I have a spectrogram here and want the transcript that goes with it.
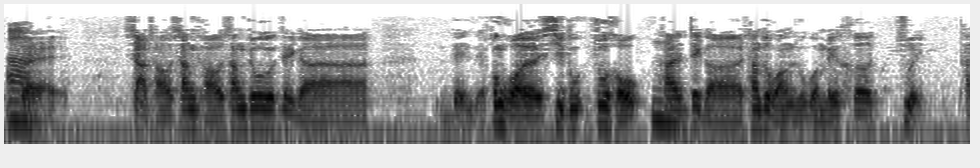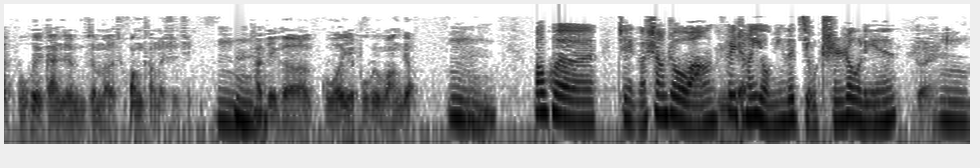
呃，夏朝、商朝、商周这个那烽火戏诸诸侯，嗯。他这个商纣王如果没喝醉，他不会干这么这么荒唐的事情，嗯。他这个国也不会亡掉。嗯。包括这个商纣王非常有名的酒池肉林，对，嗯，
